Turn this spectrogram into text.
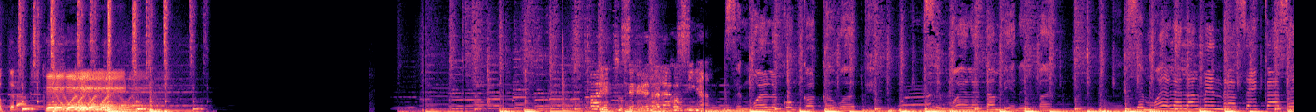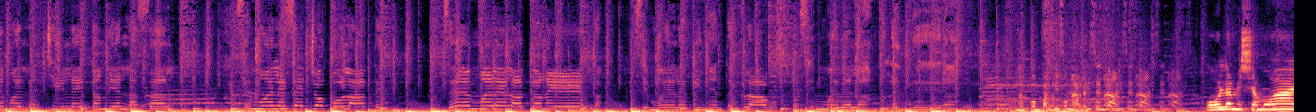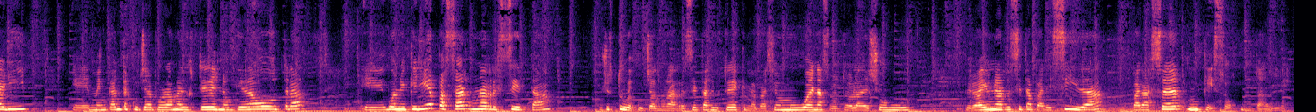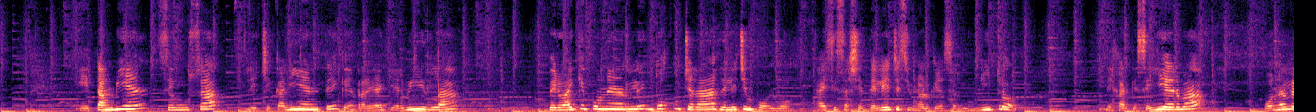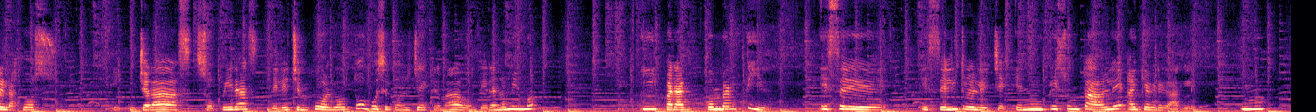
otra. ¡Qué, bueno! ¿Cuál Hola, me llamo Ari. eh, me encanta escuchar el programa de ustedes, no queda otra. Eh, bueno, y quería pasar una receta. Yo estuve escuchando unas recetas de ustedes que me parecieron muy buenas, sobre todo la de yogur. Pero hay una receta parecida para hacer un queso untable. Eh, también se usa leche caliente, que en realidad hay que hervirla. Pero hay que ponerle dos cucharadas de leche en polvo a ese sachet de leche si uno lo quiere hacer de un litro. Dejar que se hierva. Ponerle las dos eh, cucharadas soperas de leche en polvo, todo puede ser con leche descremada o entera, es lo mismo. Y para convertir ese, ese litro de leche en un queso untable hay que agregarle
